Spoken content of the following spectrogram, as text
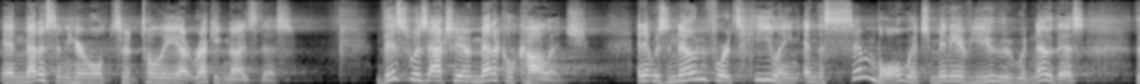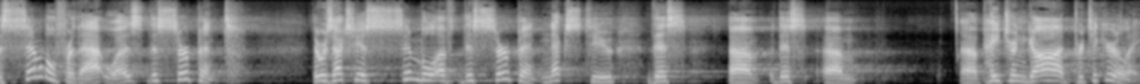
in medicine here will t- totally uh, recognize this. This was actually a medical college, and it was known for its healing. And the symbol, which many of you who would know this, the symbol for that was the serpent. There was actually a symbol of this serpent next to this, uh, this um, uh, patron god, particularly.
